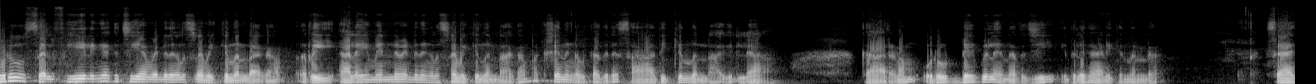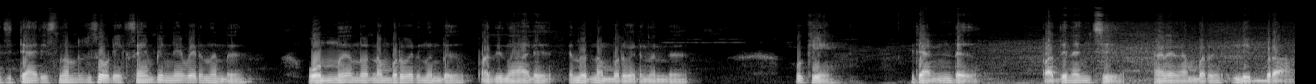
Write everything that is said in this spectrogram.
ഒരു സെൽഫ് ഹീലിംഗ് ഒക്കെ ചെയ്യാൻ വേണ്ടി നിങ്ങൾ ശ്രമിക്കുന്നുണ്ടാകാം. റീ അലൈൻമെന്റിന് വേണ്ടി നിങ്ങൾ ശ്രമിക്കുന്നുണ്ടാകാം. പക്ഷേ നിങ്ങൾക്കതിന് സാധിക്കുന്നുണ്ടാകില്ല. കാരണം ഒരു ഡബിൾ എനർജി ഇതിൽ കാണിക്കുന്നുണ്ട്. സാജിറ്റാരിസ് എന്ന് പറഞ്ഞൊരു സോഡിയക് സൈൻ പിന്നെ വരുന്നുണ്ട്. ഒന്ന് എന്നൊരു നമ്പർ വരുന്നുണ്ട്. പതിനാല് എന്നൊരു നമ്പർ വരുന്നുണ്ട്. ഓക്കെ രണ്ട് പതിനഞ്ച് അങ്ങനെ നമ്പർ ലിബ്ര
